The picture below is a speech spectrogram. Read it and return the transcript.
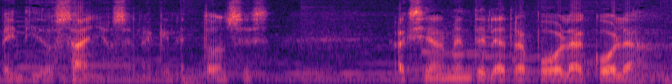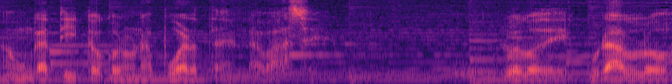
22 años en aquel entonces, accidentalmente le atrapó la cola a un gatito con una puerta en la base. Luego de curarlo,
